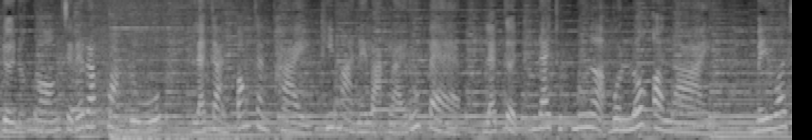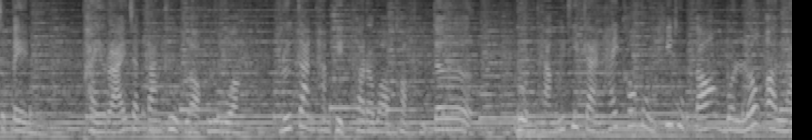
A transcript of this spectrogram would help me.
โดยน้องๆ จะได้รับความรู้ และการป้องกันภัยที่มาในหลากหลายรูปแบบ และเกิดขึ้นได้ทุกเมื่อบนโลกออนไลน์ ไม่ว่าจะเป็น ภัยร้ายจากการถูกหลอกลวง หรือการทำผิดพรบคอมพิวเตอร์ รวมทั้งวิธีการให้ข้อมูลที่ถูกต้องบนโลกออนไล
